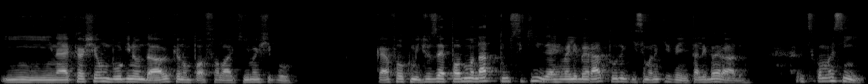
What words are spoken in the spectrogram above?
E na época eu achei um bug no DAO, que eu não posso falar aqui, mas tipo, o cara falou comigo, José, pode mandar tudo se quiser, a gente vai liberar tudo aqui semana que vem, tá liberado. Eu disse, como assim?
